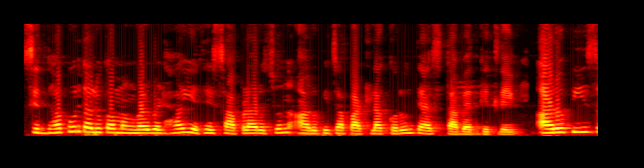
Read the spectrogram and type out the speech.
सिद्धापूर तालुका मंगळवेढा येथे सापळा रचून आरोपीचा पाठलाग करून त्यास ताब्यात घेतले. आरोपीस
